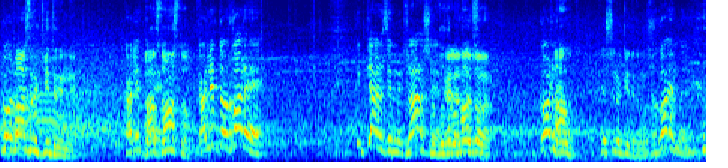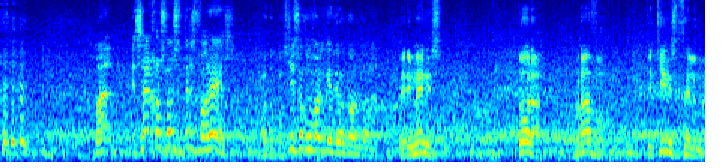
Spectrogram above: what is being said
γκολ. Πας ρε κίτρινε. Καλύπτω. ρε. Άστο, άστο. Καλύπτω εγώ ρε. Τι κάνεις εμείς, άσε. Το Έλα εδώ, τρομάξω. εδώ. Κόρνερ. Out. Ποιος είναι ο κίτρινος; Εγώ είμαι. Μα σε έχω σώσει τρεις φορές. Πάντα πας. Και σου έχω βάλει και δύο γκολ τώρα. Περιμένεις. Τώρα. Μπράβο. Και κίνηση θέλουμε.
